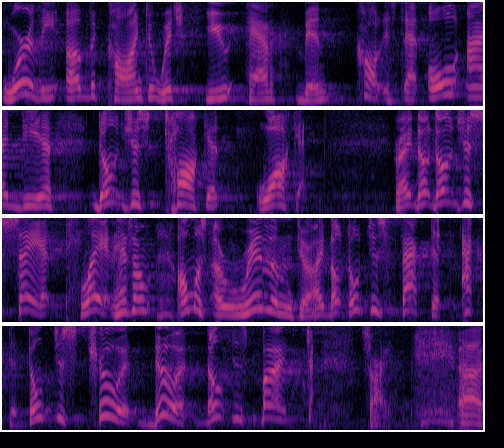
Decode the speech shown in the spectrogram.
worthy of the calling to which you have been called. It's that old idea don't just talk it, walk it. Right? Don't, don't just say it, play it. It has almost a rhythm to it. Right? Don't, don't just fact it, act it. Don't just chew it, do it. Don't just buy it. Sorry. Uh,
